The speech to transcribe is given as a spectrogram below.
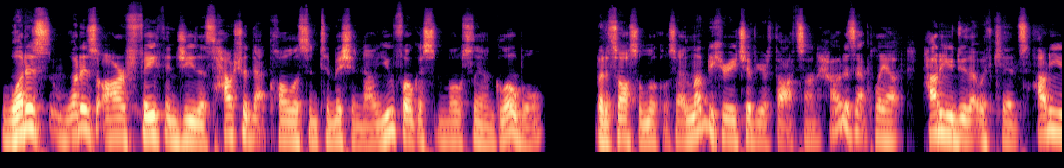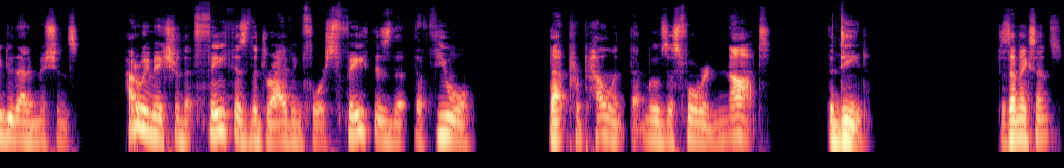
What is what is our faith in Jesus? How should that call us into mission? Now you focus mostly on global, but it's also local. So I'd love to hear each of your thoughts on how does that play out? How do you do that with kids? How do you do that in missions? How do we make sure that faith is the driving force? Faith is the, the fuel, that propellant that moves us forward, not the deed. Does that make sense?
